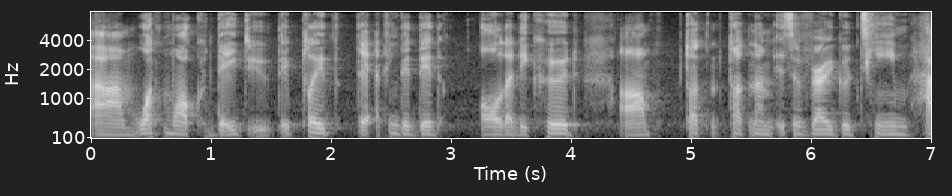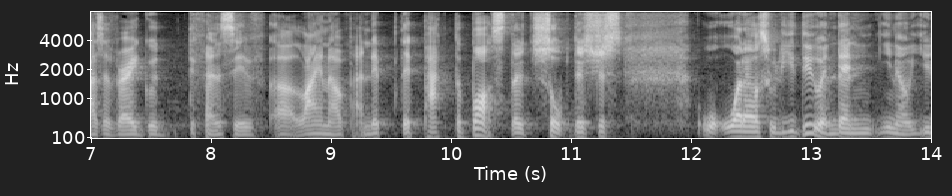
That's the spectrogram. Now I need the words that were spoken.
Um, what more could they do? They played, they, I think they did all that they could. Um, Tot- Tottenham is a very good team, has a very good defensive uh, lineup, and they, they packed the bus. They're, so there's just what else would you do? And then you know you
